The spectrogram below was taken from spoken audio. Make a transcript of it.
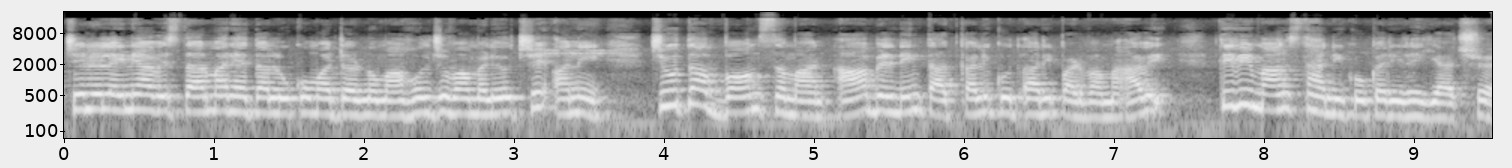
જેને લઈને આ વિસ્તારમાં રહેતા લોકોમાં ડરનો માહોલ જોવા મળ્યો છે અને જીવતા બોમ્બ સમાન આ બિલ્ડિંગ તાત્કાલિક ઉતારી પાડવામાં આવે તેવી માંગ સ્થાનિકો કરી રહ્યા છે.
